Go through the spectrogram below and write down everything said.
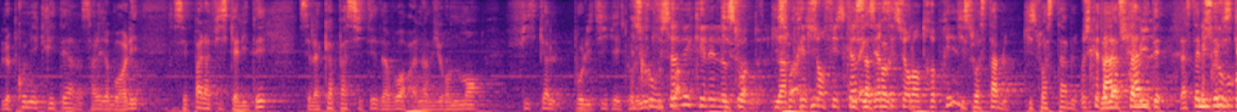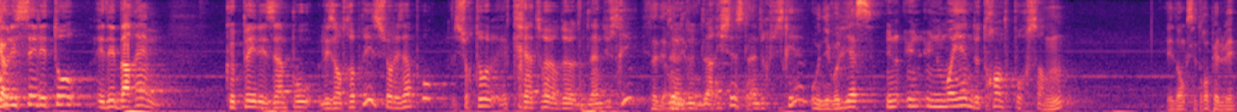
Le premier critère, Salih Bourali, c'est pas la fiscalité, c'est la capacité d'avoir un environnement fiscal, politique et économique. Est-ce que vous soit- savez quelle est le soit- de- la soit- pression fiscale exercée stable, sur l'entreprise Qui soit stable, qui soit stable. De la stabilité, la Est-ce que vous fiscale. connaissez les taux et les barèmes que payent les impôts, les entreprises sur les impôts, surtout les créateurs de, de l'industrie, de, C'est-à-dire de- de la richesse industrielle Au niveau de l'IS. une, une- une moyenne de 30%. Hum. Et donc c'est trop élevé.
